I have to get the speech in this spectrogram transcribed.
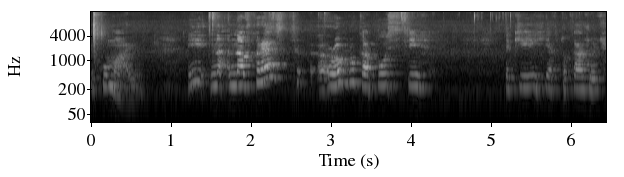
яку маю. І навхрест роблю капусті такі, як то кажуть,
